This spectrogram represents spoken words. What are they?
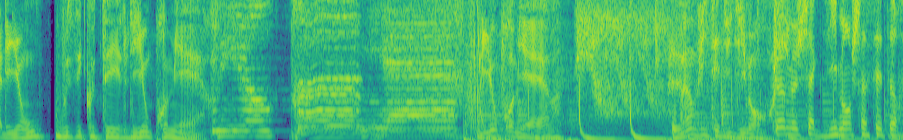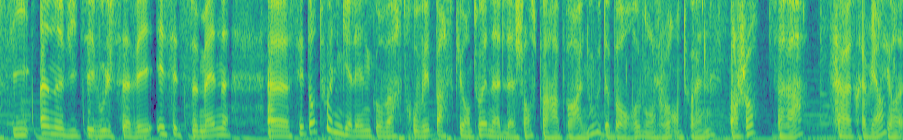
À Lyon, vous écoutez Lyon Première. Lyon Première. L'invité du dimanche. Comme chaque dimanche à cette heure-ci, un invité, vous le savez. Et cette semaine, euh, c'est Antoine Galen qu'on va retrouver parce qu'Antoine a de la chance par rapport à nous. D'abord, rebonjour Antoine. Bonjour, Ça va? Ça va très bien. C'est la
